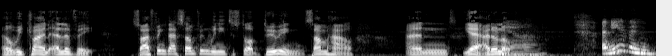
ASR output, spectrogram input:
and we try and elevate. So I think that's something we need to stop doing somehow. And yeah, I don't know. Yeah. And even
